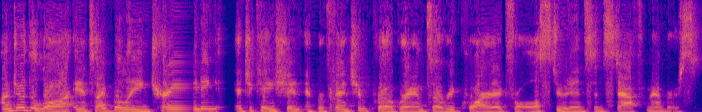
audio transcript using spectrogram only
Under the law, anti-bullying training, education, and prevention programs are required for all students and staff members.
